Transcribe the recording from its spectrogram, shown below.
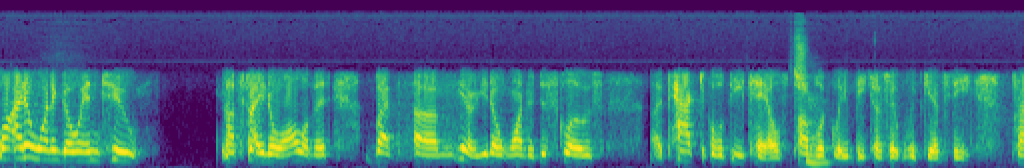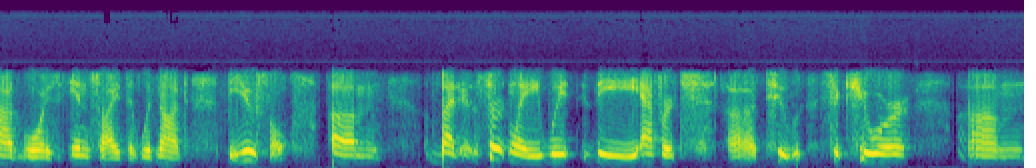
Well, I don't want to go into, not that I know all of it, but um, you know, you don't want to disclose uh, tactical details publicly sure. because it would give the Proud Boys insight that would not be useful. Um, but certainly, we, the efforts uh, to secure um,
